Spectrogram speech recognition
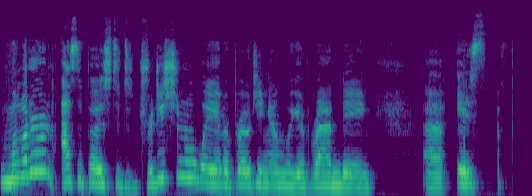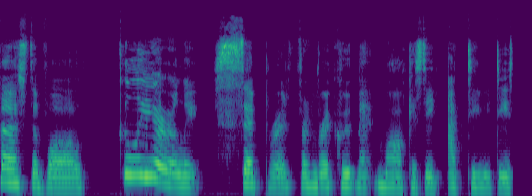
Modern as opposed to the traditional way of approaching employer branding uh, is first of all clearly separate from recruitment marketing activities.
